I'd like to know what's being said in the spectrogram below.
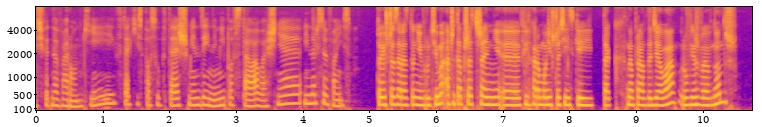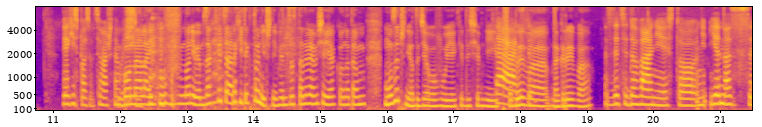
świetne warunki i w taki sposób też między innymi powstała właśnie Inner Symphonies. To jeszcze zaraz do niej wrócimy. A czy ta przestrzeń Filharmonii Szczecińskiej tak naprawdę działa? Również wewnątrz? W jaki sposób? Co masz na myśli? Bo na lajków, no nie wiem, zachwyca architektonicznie, więc zastanawiam się, jak ona tam muzycznie oddziałuje, kiedy się w niej Tak, przebywa, nagrywa. Zdecydowanie jest to jedna z y,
